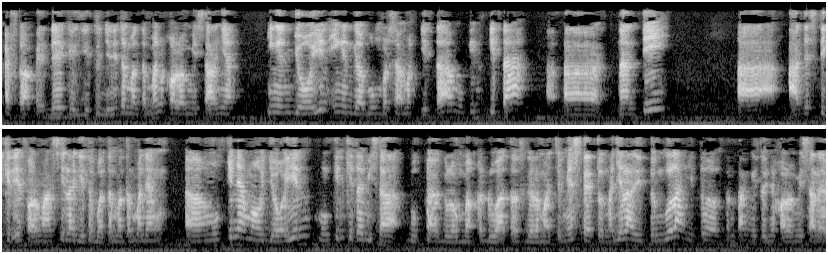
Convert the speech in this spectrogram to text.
FKPD kayak gitu. Jadi teman-teman kalau misalnya ingin join ingin gabung bersama kita mungkin kita uh, nanti uh, ada sedikit informasi lah gitu buat teman-teman yang uh, mungkin yang mau join mungkin kita bisa buka gelombang kedua atau segala macamnya. Stay tune aja lah ditunggulah itu tentang itunya. Kalau misalnya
